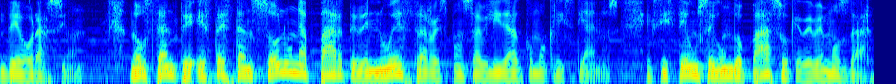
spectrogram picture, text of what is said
de oración. No obstante, esta es tan solo una parte de nuestra responsabilidad como cristianos. Existe un segundo paso que debemos dar.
